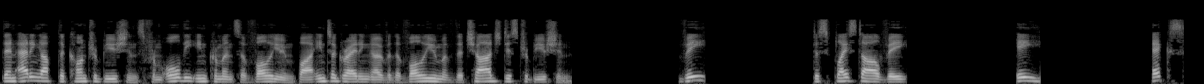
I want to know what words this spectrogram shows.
Then adding up the contributions from all the increments of volume by integrating over the volume of the charge distribution. V. Display style v. E. X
